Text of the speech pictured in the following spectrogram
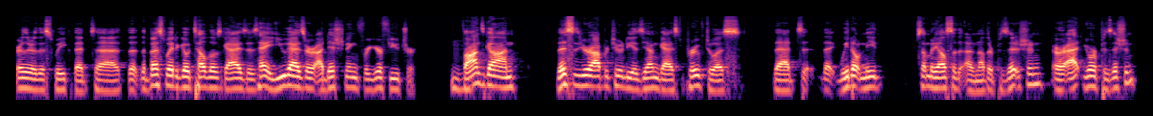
earlier this week that uh, the, the best way to go tell those guys is, hey, you guys are auditioning for your future. Mm-hmm. Von's gone. This is your opportunity as young guys to prove to us that that we don't need somebody else at another position or at your position,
